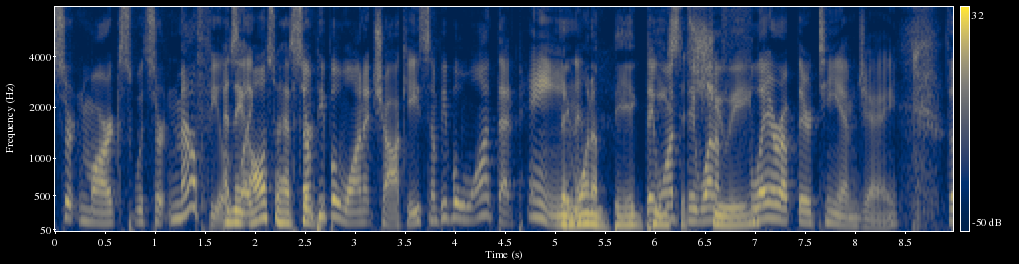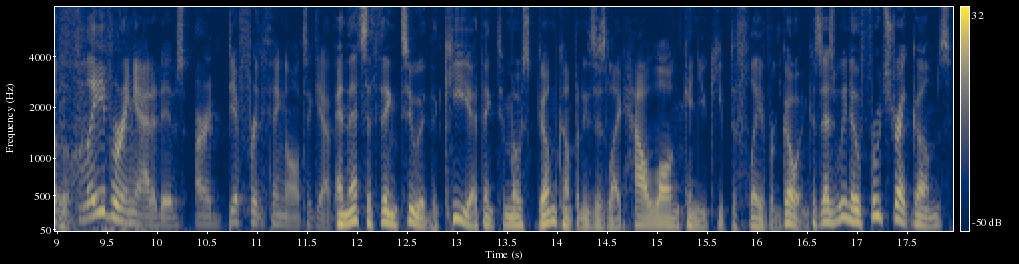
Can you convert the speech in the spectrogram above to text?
certain marks with certain mouthfeels. And they Like, also have some certain- people want it chalky. Some people want that pain. They want a big They piece want they want chewy. to flare up their TMJ. The flavoring additives are a different thing altogether. And that's the thing too. The key, I think, to most gum companies is like how long can you keep the flavor going? Because as we know, fruit stripe gums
